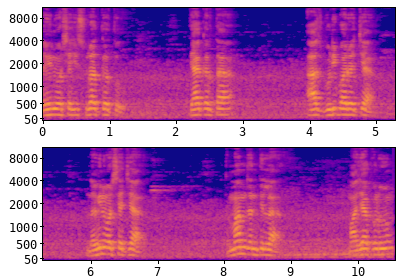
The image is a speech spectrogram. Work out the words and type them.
नवीन वर्षाची सुरुवात करतो. त्याकरता आज गुढीपाडव्याच्या नवीन वर्षाच्या तमाम जनतेला माझ्याकडून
